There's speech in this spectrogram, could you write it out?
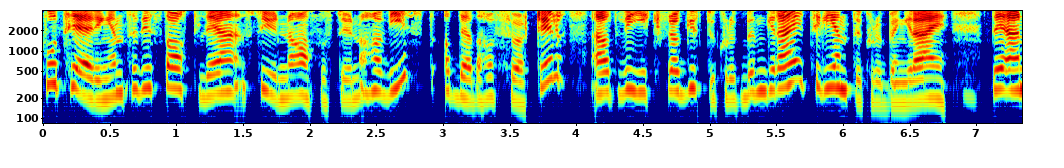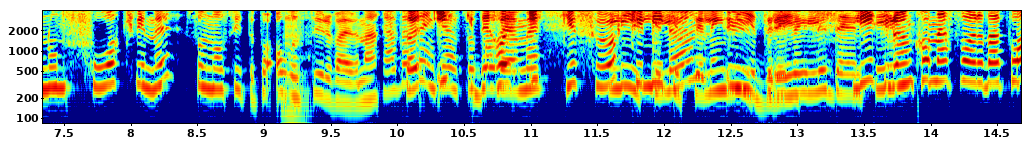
kvoteringen til de statlige styrene, ASA-styrene, har vist at det det har ført til, er at vi gikk fra gutteklubben Grei til jenteklubben Grei. Det er noen få kvinner som nå sitter på alle mm. styrevervene. Ja, det, det, har ikke, det har ikke ført ført til likestilling videre. Likelønn kan jeg svare deg på.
